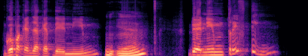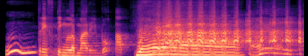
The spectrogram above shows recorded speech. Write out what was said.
Gue pakai jaket denim, Mm-mm. denim thrifting, Mm. thrifting lemari bokap, Wah.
